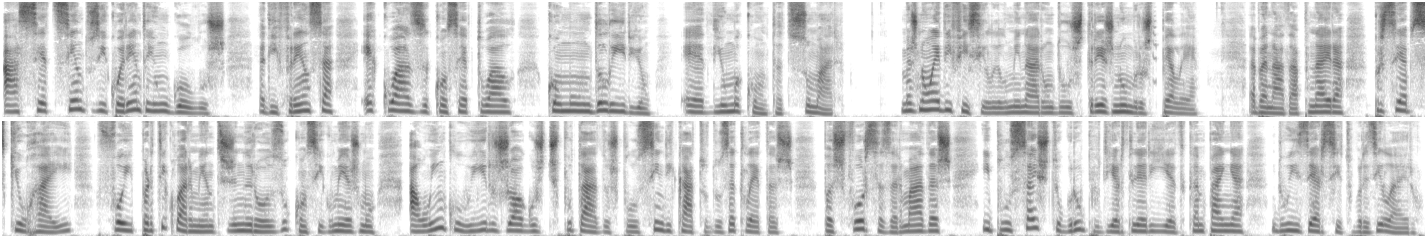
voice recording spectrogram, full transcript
há 741 golos. A diferença é quase conceptual, como um delírio, é de uma conta de somar. Mas não é difícil eliminar um dos três números de Pelé. Abanada à peneira, percebe-se que o rei foi particularmente generoso consigo mesmo ao incluir jogos disputados pelo Sindicato dos Atletas, pelas Forças Armadas e pelo 6 Grupo de Artilharia de Campanha do Exército Brasileiro.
